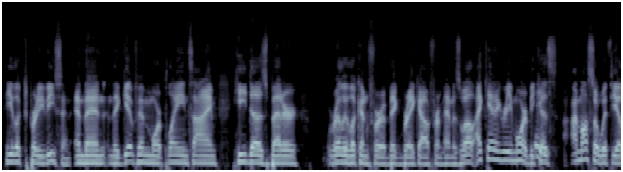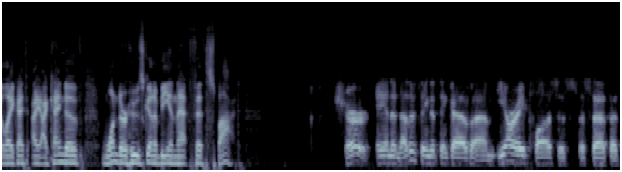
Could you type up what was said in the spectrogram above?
He looked pretty decent. And then they give him more playing time. He does better. Really looking for a big breakout from him as well. I can't agree more because I'm also with you. Like, I, I, I kind of wonder who's going to be in that fifth spot. Sure. And another thing to think of um, ERA plus is a stat that's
